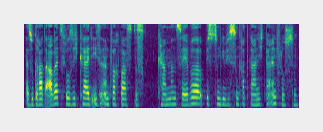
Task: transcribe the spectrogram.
Also gerade Arbeitslosigkeit ist einfach was, das kann man selber bis zum gewissen Grad gar nicht beeinflussen.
